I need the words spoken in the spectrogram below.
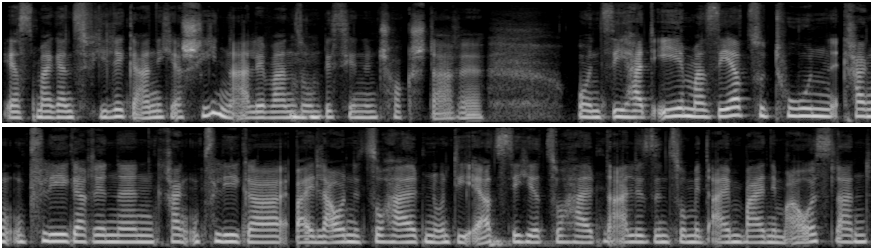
erstmal ganz viele gar nicht erschienen. Alle waren so ein mhm. bisschen in Schockstarre. Und sie hat eh immer sehr zu tun, Krankenpflegerinnen, Krankenpfleger bei Laune zu halten und die Ärzte hier zu halten. Alle sind so mit einem Bein im Ausland.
